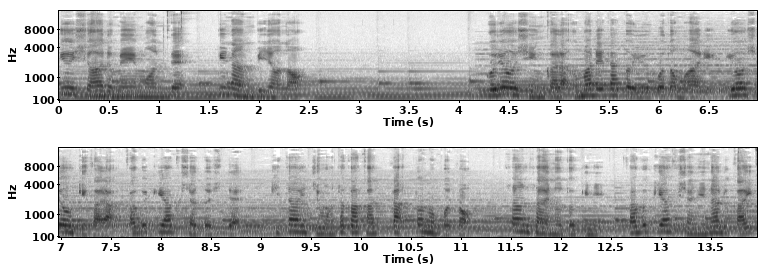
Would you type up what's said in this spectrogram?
由緒ある名門で、美男美女のご両親から生まれたということもあり、幼少期から歌舞伎役者として期待値も高かったとのこと。3歳の時に歌舞伎役者になるかい？と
